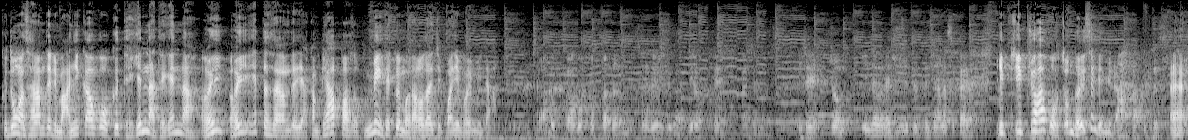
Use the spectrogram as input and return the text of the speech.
그동안 사람들이 많이 까고, 그 되겠나, 되겠나, 어이, 어이 했던 사람들이 약간 배 아파서 분명히 댓글 뭐라고 달지 뻔히 보입니다. 까곡까곡 덕가던 송대일 씨가 이렇게. 이제 좀 인정을 해주실 때 되지 않았을까요? 입, 입주하고 좀 더 있어야 됩니다. 예,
